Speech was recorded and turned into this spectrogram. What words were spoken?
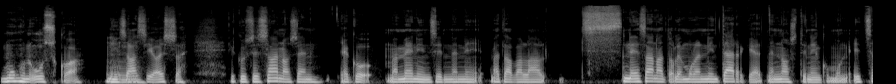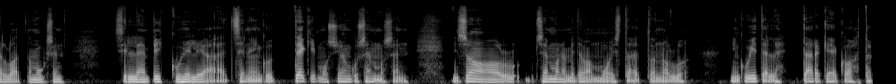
muhun uskoa niissä Mm. asioissa. Ja kun se sanoi sen, ja kun mä menin sinne, niin mä tavallaan, ne sanat oli mulle niin tärkeät, että ne nosti niinku mun itseluottamuksen silleen pikkuhiljaa, että se niinku teki mus jonkun semmoisen niin se on ollut semmoinen, mitä mä muistan, että on ollut niin kuin itselle tärkeä kohta,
